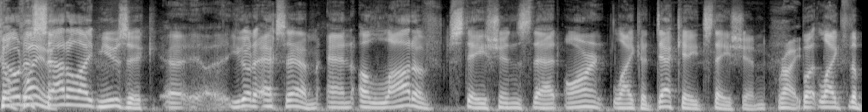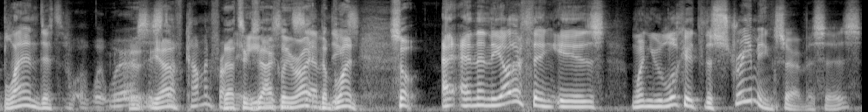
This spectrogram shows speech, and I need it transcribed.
go to playing it. satellite music, uh, you go to XM, and a lot of stations that aren't like a decade station, Right. But like the blend, it's, where is this yeah, stuff coming from? That's The 80s exactly and right. The 70s? blend. So A- And then the other thing is when you look at the streaming services,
